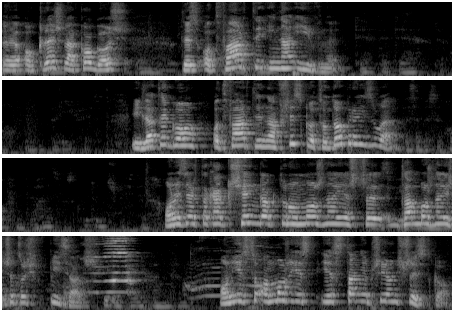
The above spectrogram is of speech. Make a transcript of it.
e, określa kogoś, kto jest otwarty i naiwny. I dlatego otwarty na wszystko, co dobre i złe. On jest jak taka księga, którą można jeszcze, tam można jeszcze coś wpisać. On, jest, on może, jest, jest w stanie przyjąć wszystko.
